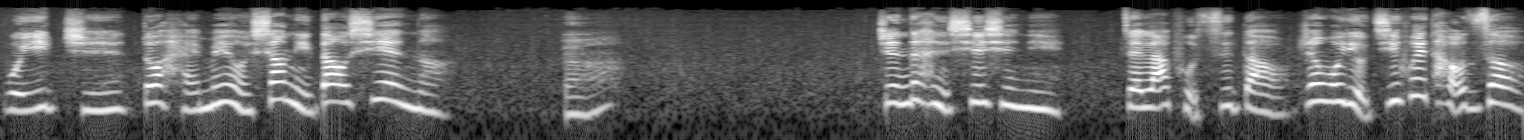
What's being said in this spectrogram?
我一直都还没有向你道谢呢。啊？真的很谢谢你，在拉普斯岛让我有机会逃走。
